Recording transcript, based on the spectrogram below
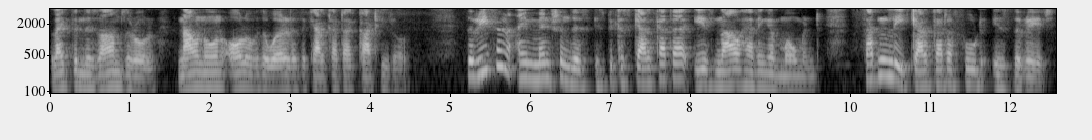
like the Nizam's roll, now known all over the world as the Calcutta Kathi roll. The reason I mention this is because Calcutta is now having a moment. Suddenly, Calcutta food is the rage.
